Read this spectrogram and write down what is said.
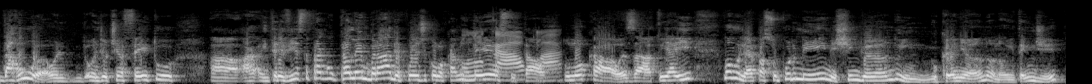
da rua onde, onde eu tinha feito a, a entrevista para lembrar depois de colocar no o texto local, e tal, claro. o local, exato. E aí uma mulher passou por mim me xingando em ucraniano, eu não entendi.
